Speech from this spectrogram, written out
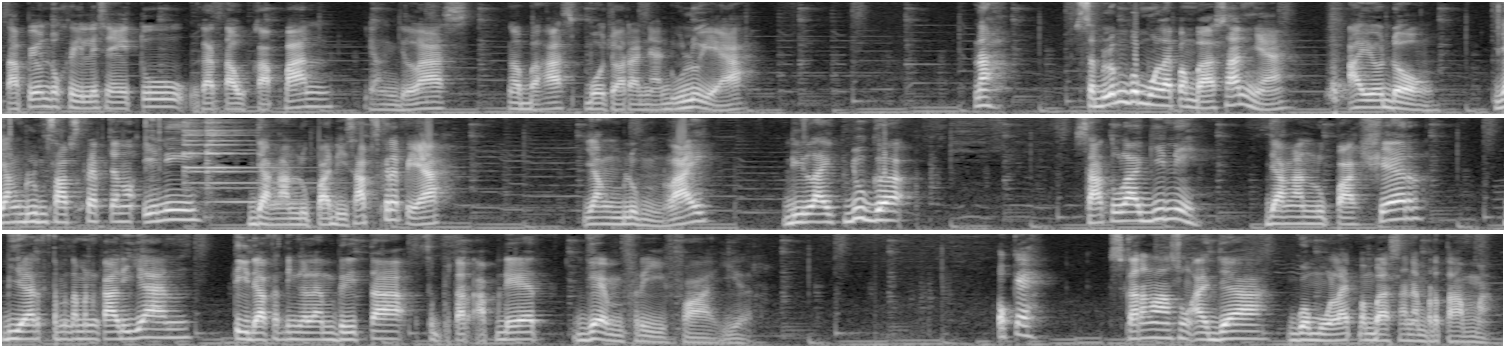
Tapi untuk rilisnya itu nggak tahu kapan, yang jelas ngebahas bocorannya dulu ya. Nah, sebelum gue mulai pembahasannya, ayo dong, yang belum subscribe channel ini, jangan lupa di subscribe ya. Yang belum like, di like juga. Satu lagi nih, jangan lupa share biar teman-teman kalian tidak ketinggalan berita seputar update game Free Fire. Oke, sekarang langsung aja gue mulai pembahasan yang pertama.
